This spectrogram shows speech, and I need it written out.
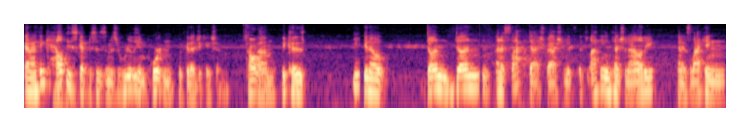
and I think healthy skepticism is really important with good education Totally. um, because you know done done in a slapdash fashion. It's, it's lacking intentionality and it's lacking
